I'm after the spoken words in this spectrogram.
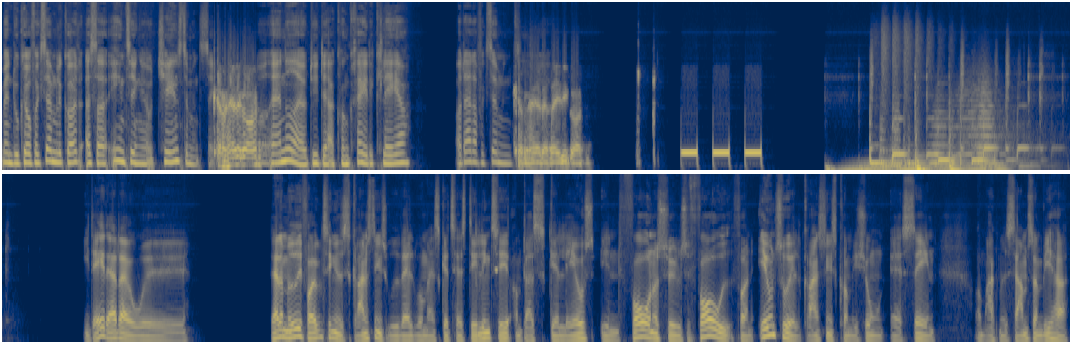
Men du kan jo for eksempel godt, altså en ting er jo tjenestemandssag. Kan du have det godt? Noget andet er jo de der konkrete klager. Og der er der for eksempel... en Kan du have det rigtig godt? I dag der er der jo øh, der er der møde i Folketingets grænsningsudvalg, hvor man skal tage stilling til, om der skal laves en forundersøgelse forud for en eventuel grænsningskommission af sagen om Ahmed Samsam. Vi har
